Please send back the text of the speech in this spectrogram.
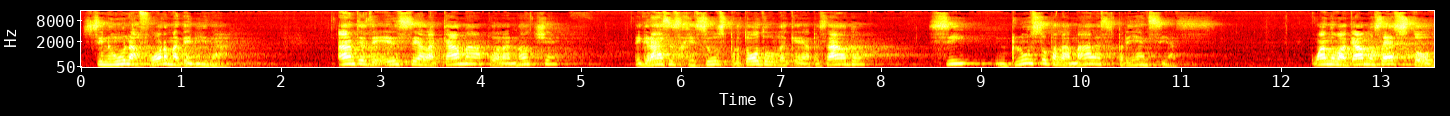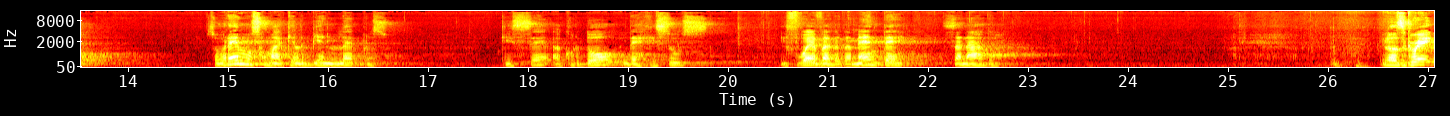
sino una forma de vida. Antes de irse a la cama por la noche, de gracias a Jesús por todo lo que ha pasado, sí, incluso por las malas experiencias. Cuando hagamos esto, sobremos como aquel bien leproso que se acordó de Jesús y fue verdaderamente sanado. You know, it's great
